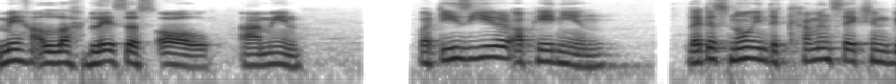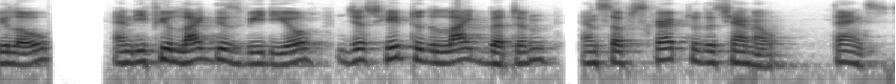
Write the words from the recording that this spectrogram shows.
May Allah bless us all. Amin. What is your opinion? Let us know in the comment section below and if you like this video, just hit to the like button and subscribe to the channel. Thanks.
